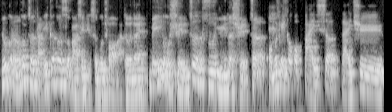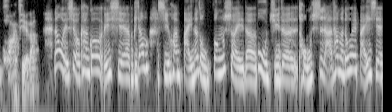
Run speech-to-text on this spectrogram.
如果能够遮挡一个二十八线也是不错嘛，对不对？没有选择之余的选择，我们可以通过摆设来去化解了。那我也是有看过有一些比较喜欢摆那种风水的布局的同事啊，他们都会摆一些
